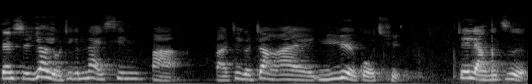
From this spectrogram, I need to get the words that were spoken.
但是要有这个耐心，把把这个障碍逾越过去。这两个字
